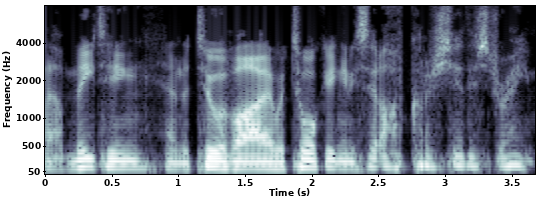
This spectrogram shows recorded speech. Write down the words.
our meeting and the two of I were talking and he said, Oh, I've got to share this dream.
